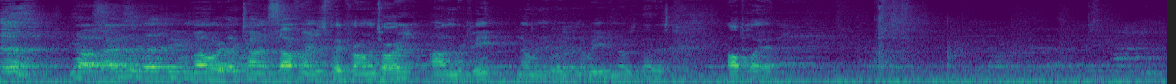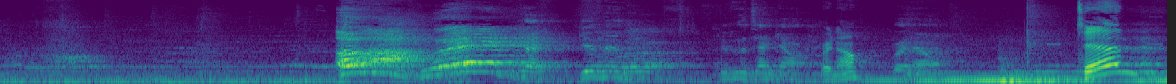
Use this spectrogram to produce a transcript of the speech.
Ugh. Yo, so I just like let people know we're like trying to suffer and just play promontory on repeat. Nobody nobody even knows what that is. I'll play it. Ah! Okay, give him, give him the ten count Right now? right now. 10.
